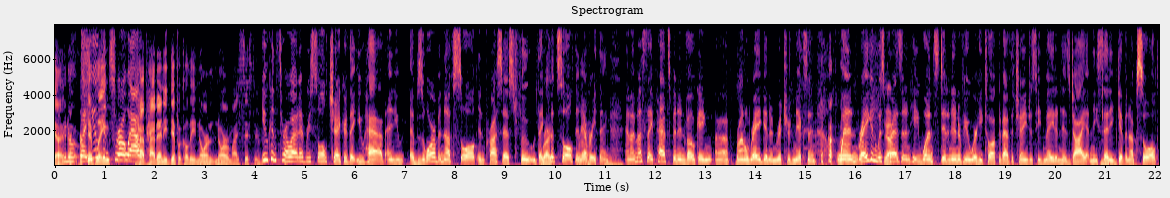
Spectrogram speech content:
uh, You know- But you siblings throw out- have had any difficulty, nor nor my sister. You can throw out every salt shaker that you have, and you absorb enough salt in processed food. They Right. put salt in everything. And I must say, Pat's been invoking uh, Ronald Reagan and Richard Nixon. when Reagan was Yeah. president, he once did an interview where he talked about the changes he'd made in his diet, and he said he'd given up salt.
